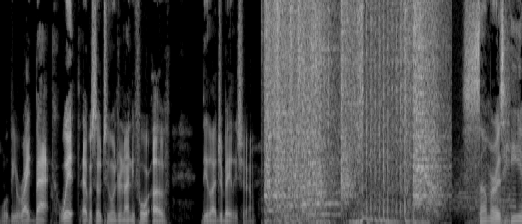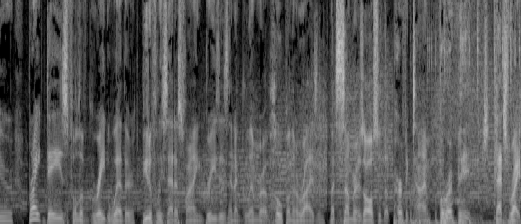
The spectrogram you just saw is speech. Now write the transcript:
We'll be right back with episode 294 of The Elijah Bailey Show. Summer is here, bright days full of great weather, beautifully satisfying breezes, and a glimmer of hope on the horizon. But summer is also the perfect time for revenge. That's right,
